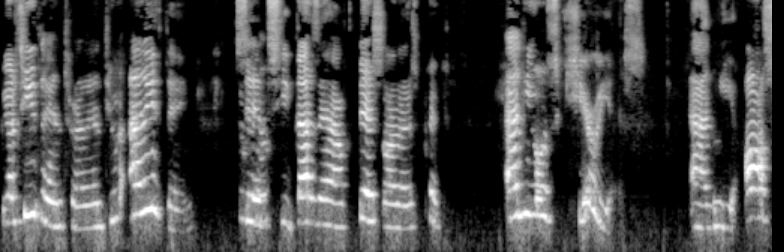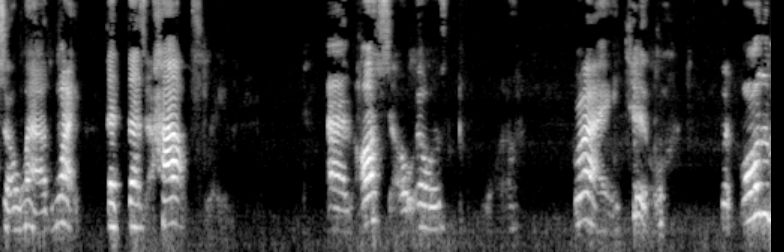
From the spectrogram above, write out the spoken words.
because he didn't turn into anything since he doesn't have this on his picture. And he was curious. And he also had white that doesn't have flame. And also it was gray too. But all the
